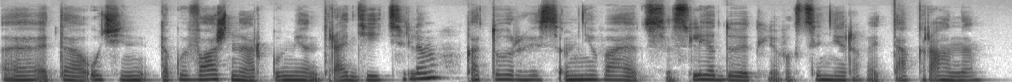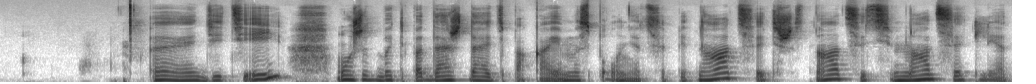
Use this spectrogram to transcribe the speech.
э, это очень такой важный аргумент родителям, которые сомневаются, следует ли вакцинировать так рано детей, может быть, подождать, пока им исполнится 15, 16, 17 лет.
